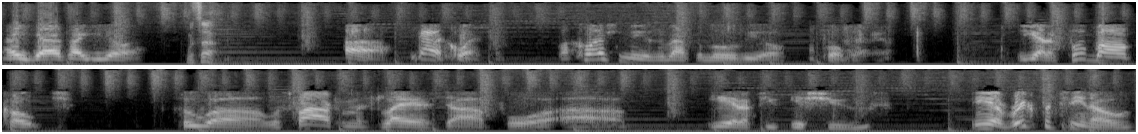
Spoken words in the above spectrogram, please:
Hey guys, how you doing? What's up? Uh, I got a question. My question is about the Louisville program. You got a football coach who uh, was fired from his last job for uh, he had a few issues. You have Rick Pitino,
